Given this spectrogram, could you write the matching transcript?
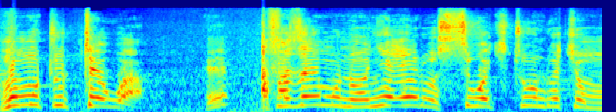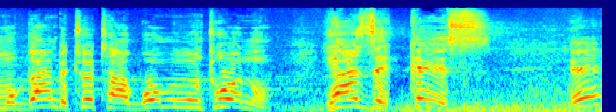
Mumututtewa eh? afazayo munoonye erosi wekitundu ekyo mumugambe twetaaga omuntu ono. Yaze kesi eh?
